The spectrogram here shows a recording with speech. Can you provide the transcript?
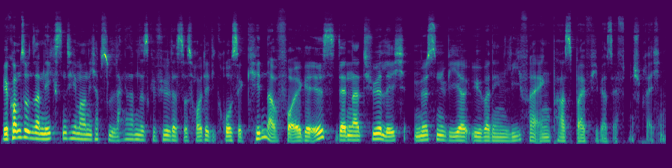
Wir kommen zu unserem nächsten Thema und ich habe so langsam das Gefühl, dass das heute die große Kinderfolge ist, denn natürlich müssen wir über den Lieferengpass bei Fiebersäften sprechen.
